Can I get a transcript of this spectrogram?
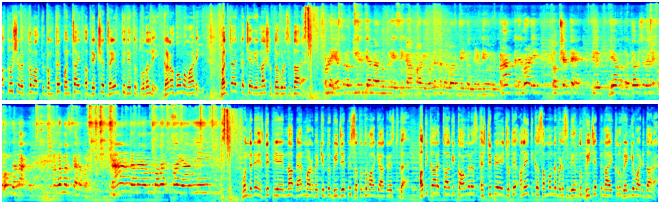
ಆಕ್ರೋಶ ವ್ಯಕ್ತವಾಗ್ತಿದ್ದಂತೆ ಪಂಚಾಯತ್ ಅಧ್ಯಕ್ಷೆ ಜಯಂತಿ ನೇತೃತ್ವದಲ್ಲಿ ಗಣಹೋಮ ಮಾಡಿ ಪಂಚಾಯತ್ ಕಚೇರಿಯನ್ನ ಶುದ್ಧಗೊಳಿಸಿದ್ದಾರೆ. ಒಳ್ಳೆ ಹೆಸರು ಕೀರ್ತಿಯನ್ನು ಅನುಗ್ರಹಿಸಿ ಕಾಪಾಡಿ ಒಳ್ಳೆತನ ಮಾಡಬೇಕು ಅಂತ ಹೇಳಿ ದೇವರು ಪ್ರಾರ್ಥನೆ ಮಾಡಿ ಪಕ್ಷತೆ ಇಲ್ಲಿ ದೇವರ ಹತ್ರ ಕಲಶದಲ್ಲಿ ಹೋಮದಲ್ಲಿ ನಮಸ್ಕಾರ ಮಾಡಿ. ಪ್ರಾರ್ಥನಾ ಸಮರ್ಪಯಾಮಿ. ಒಂದೆಡೆ ಎಸ್ಡಿಪಿಐನ ಬ್ಯಾನ್ ಮಾಡಬೇಕೆಂದು ಬಿಜೆಪಿ ಸತತವಾಗಿ ಆಗ್ರಹಿಸುತ್ತಿದೆ. ಅಧಿಕಾರಕ್ಕಾಗಿ ಕಾಂಗ್ರೆಸ್ ಎಸ್ಡಿಪಿಐ ಜೊತೆ ಅನೈತಿಕ ಸಂಬಂಧ ಬೆಳೆಸಿದೆ ಎಂದು ಬಿಜೆಪಿ ನಾಯಕರು ವ್ಯಂಗ್ಯವಾಡಿದ್ದಾರೆ.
